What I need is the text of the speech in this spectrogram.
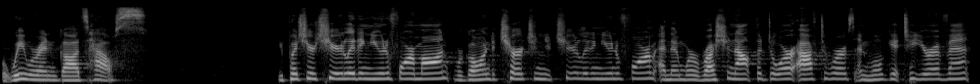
but we were in God's house. You put your cheerleading uniform on, we're going to church in your cheerleading uniform, and then we're rushing out the door afterwards, and we'll get to your event.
